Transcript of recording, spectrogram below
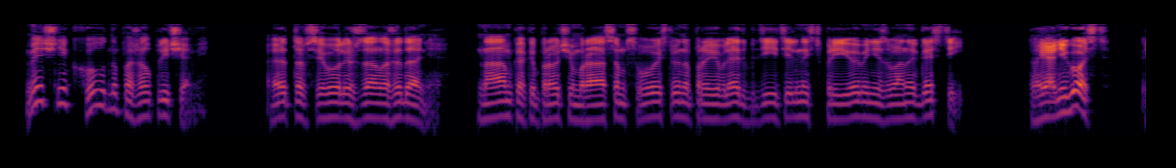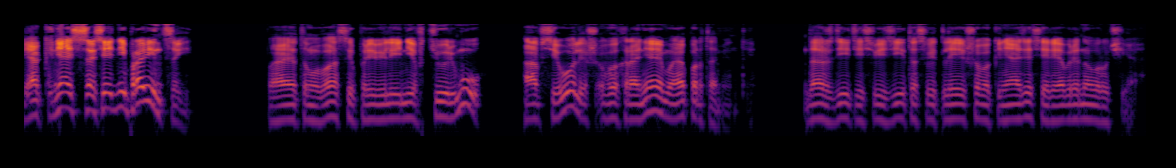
Мечник холодно пожал плечами. «Это всего лишь зал ожидания. Нам, как и прочим расам, свойственно проявлять бдительность в приеме незваных гостей. Но я не гость, я князь соседней провинции. Поэтому вас и привели не в тюрьму, а всего лишь в охраняемые апартаменты. Дождитесь визита светлейшего князя Серебряного ручья.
